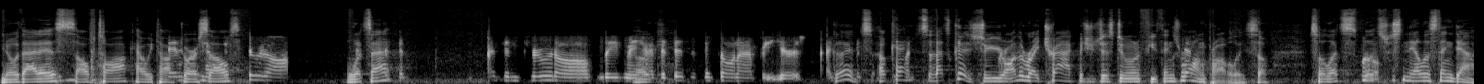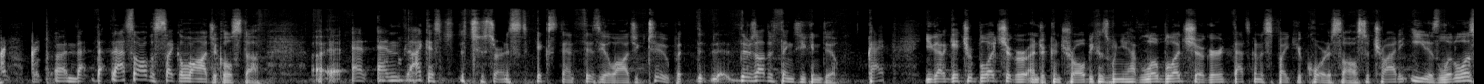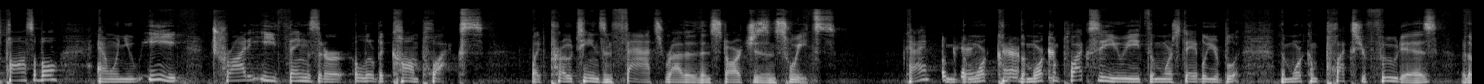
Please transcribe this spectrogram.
You know what that is? Self talk, how we talk to ourselves. Through it all. What's that? I've been through it all. Believe me, okay. this has been going on for years. Good. Okay, so that's good. So you're on the right track, but you're just doing a few things wrong, probably. So, so let's let's just nail this thing down. I, I, that, that, that's all the psychological stuff. Uh, and, and I guess to a certain extent physiologic too, but th- there's other things you can do. Okay, you got to get your blood sugar under control because when you have low blood sugar, that's going to spike your cortisol. So try to eat as little as possible, and when you eat, try to eat things that are a little bit complex, like proteins and fats rather than starches and sweets. Okay? okay. The more the more complexity you eat, the more stable your bl- the more complex your food is, the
